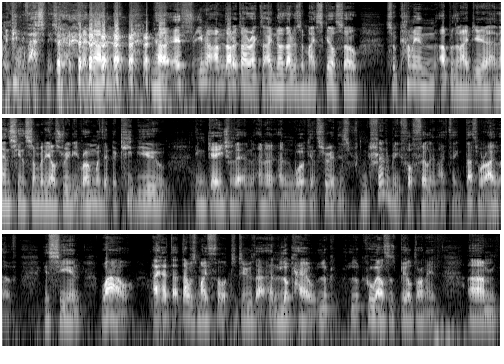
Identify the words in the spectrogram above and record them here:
I mean, people have asked me to. no, no, no, it's you know, I'm not a director. I know that isn't my skill, so so coming up with an idea and then seeing somebody else really run with it, but keep you engaged with it and, and, uh, and working through it is incredibly fulfilling, I think. That's what I love, is seeing, wow, I had that. That was my thought to do that. And look how, look, look who else has built on it. Um,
